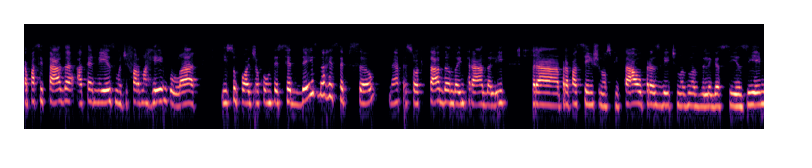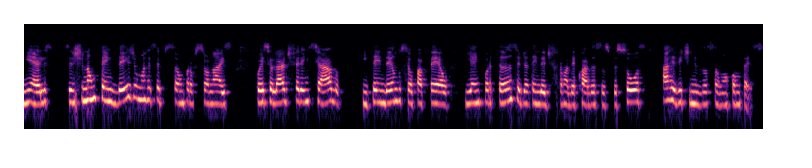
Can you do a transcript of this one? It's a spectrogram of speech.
capacitada até mesmo de forma regular, isso pode acontecer desde a recepção, né, a pessoa que está dando a entrada ali para paciente no hospital, para as vítimas nas delegacias e MLs, se a gente não tem desde uma recepção profissionais com esse olhar diferenciado, entendendo o seu papel e a importância de atender de forma adequada essas pessoas, a revitimização acontece.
